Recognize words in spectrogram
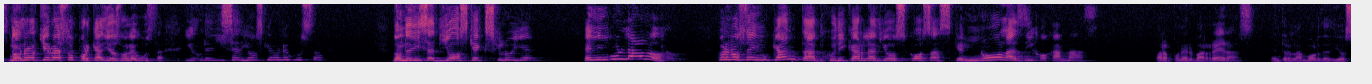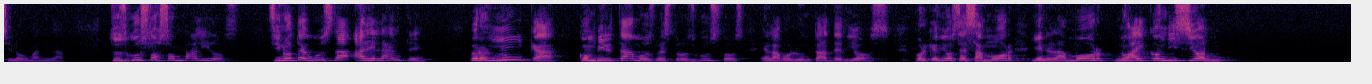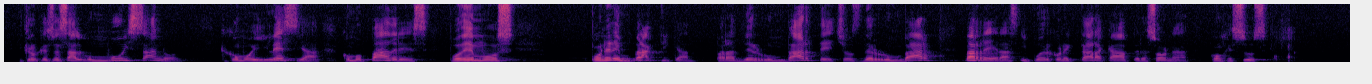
no, no quiero esto porque a Dios no le gusta. ¿Y dónde dice Dios que no le gusta? ¿Dónde dice Dios que excluye? En ningún lado. Pero nos encanta adjudicarle a Dios cosas que no las dijo jamás para poner barreras entre el amor de Dios y la humanidad. Tus gustos son válidos. Si no te gusta, adelante. Pero nunca convirtamos nuestros gustos en la voluntad de Dios. Porque Dios es amor y en el amor no hay condición. Y creo que eso es algo muy sano como iglesia, como padres, podemos poner en práctica para derrumbar techos, derrumbar barreras y poder conectar a cada persona con Jesús.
